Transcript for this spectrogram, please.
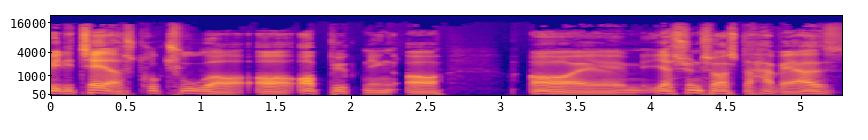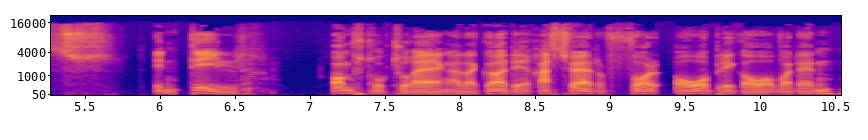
militære strukturer og opbygning. Og, og øh, jeg synes også, der har været en del omstruktureringer, der gør det ret svært at få overblik over, hvordan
